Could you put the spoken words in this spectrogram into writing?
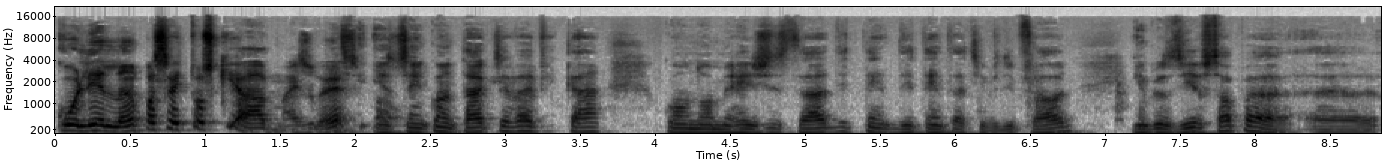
colher lã para sair tosquiado. Mas o né? Isso sem contar que você vai ficar com o nome registrado de, ten- de tentativa de fraude. Inclusive, só para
